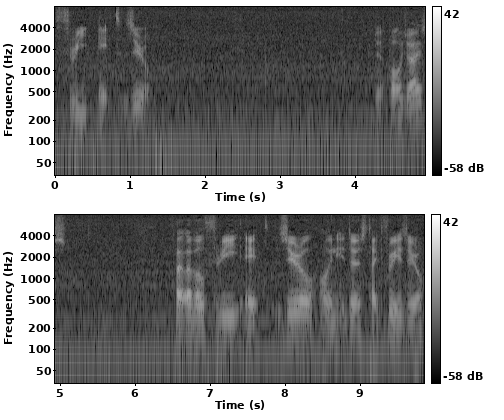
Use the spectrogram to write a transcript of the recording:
380 do apologize flight level 380 all you need to do is type 380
